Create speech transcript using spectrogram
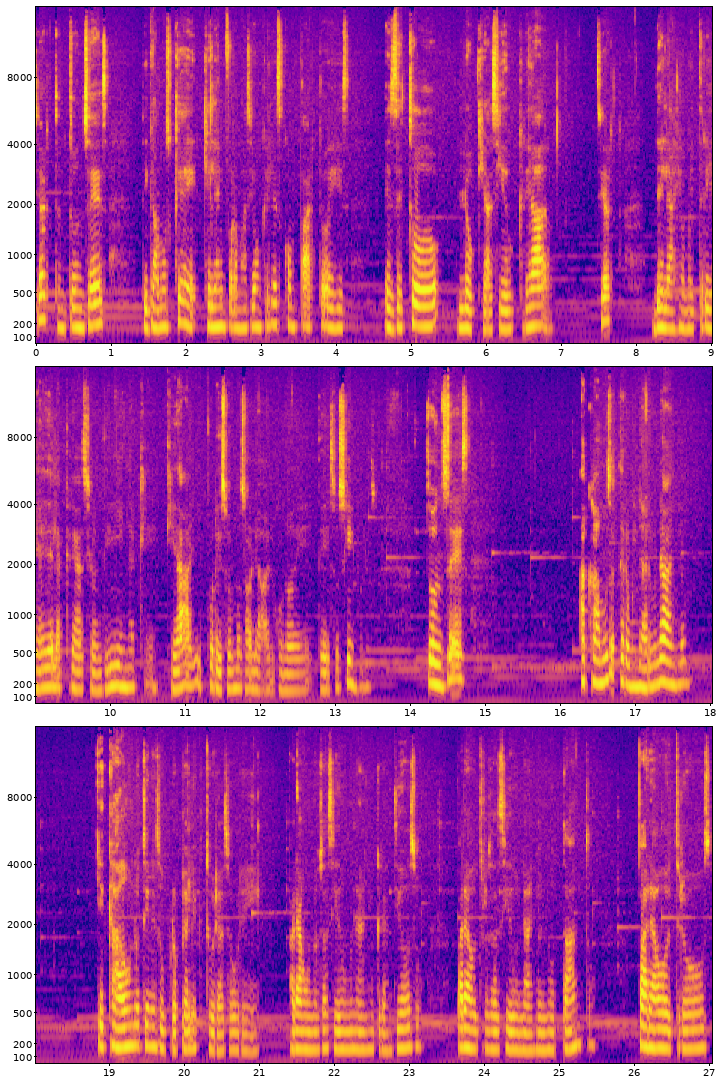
¿cierto? Entonces, digamos que, que la información que les comparto es, es de todo lo que ha sido creado, ¿cierto? De la geometría y de la creación divina que, que hay, y por eso hemos hablado alguno de, de esos símbolos. Entonces, acabamos de terminar un año que cada uno tiene su propia lectura sobre él. Para unos ha sido un año grandioso, para otros ha sido un año no tanto, para otros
